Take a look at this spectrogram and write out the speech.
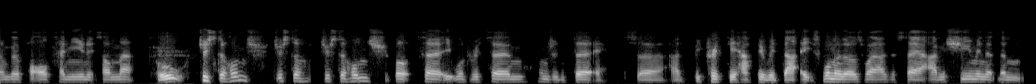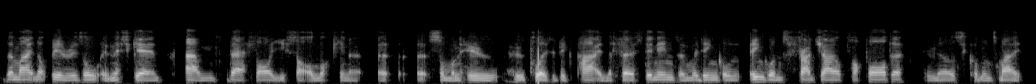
I'm going to put all 10 units on that. Ooh. Just a hunch, just a just a hunch, but uh, it would return 130. So I'd be pretty happy with that. It's one of those where, as I say, I'm assuming that there, there might not be a result in this game, and therefore you're sort of looking at, at, at someone who, who plays a big part in the first innings, and with England, England's fragile top order, who knows, Cummins might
